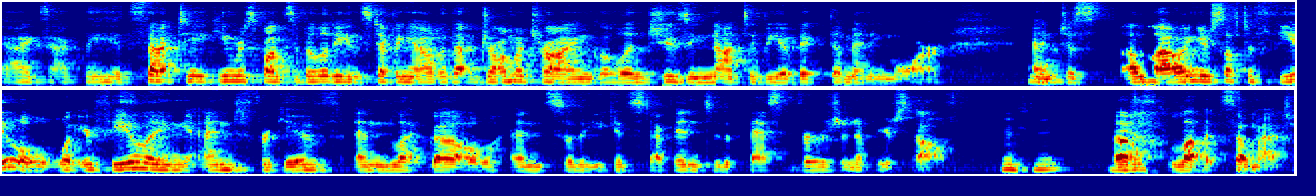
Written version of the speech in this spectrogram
Yeah, exactly. It's that taking responsibility and stepping out of that drama triangle and choosing not to be a victim anymore yeah. and just allowing yourself to feel what you're feeling and forgive and let go. And so that you can step into the best version of yourself. Mm-hmm. Yeah. Ugh, love it so much.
